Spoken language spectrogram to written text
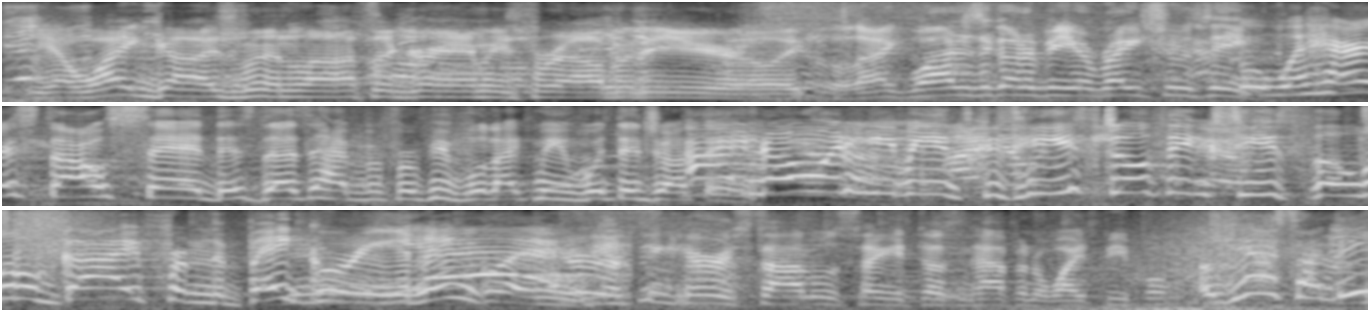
Yeah, white guys win lots of Grammys for Album of the Year. Like, like why is it going to be a racial thing? But when Harry Styles said this doesn't happen for people like me, what did y'all think? I know what he means, because he still thinks he's the little guy from the bakery in England. You think Harry Styles was saying it doesn't happen to white people? Oh, yes, I did.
